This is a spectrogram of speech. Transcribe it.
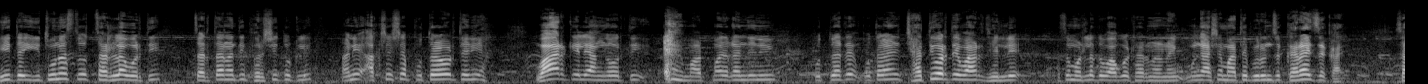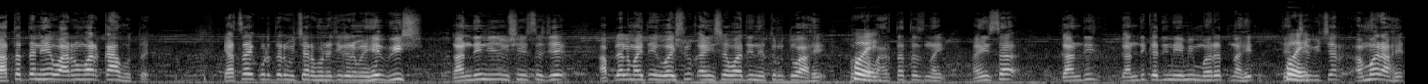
ही तर इथूनच तो चढला वरती. चढताना ती फरशी तुटली आणि अक्षरशः पुतळ्यावर त्यांनी वार केले अंगावरती. महात्मा गांधींनी पुतळ्या पुतळ्याने छातीवर ते वार झेलले. असं म्हटलं तर वागो ठरणार नाही. मग अशा माथे फिरूनचं करायचं काय? सातत्याने हे वारंवार का होतंय? याचाही कुठेतरी विचार होण्याची गरज आहे हे विष गांधींजीविषयीचं जे आपल्याला माहिती आहे वैश्विक अहिंसावादी नेतृत्व आहे. भारतातच नाही. अहिंसा गांधी गांधी कधी नेहमी मरत नाहीत त्यांचे विचार अमर आहेत.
